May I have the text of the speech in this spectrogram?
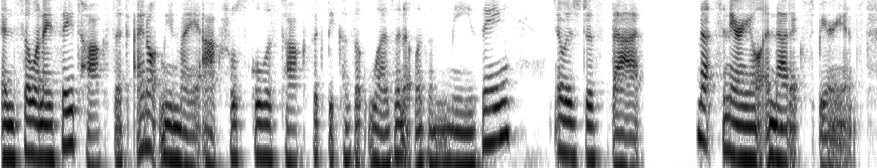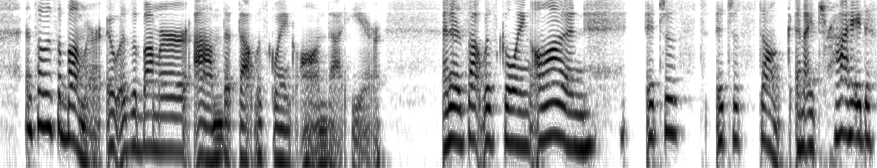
And so when I say toxic, I don't mean my actual school was toxic because it wasn't. It was amazing. It was just that that scenario and that experience. And so it was a bummer. It was a bummer um, that that was going on that year. And as that was going on, it just it just stunk. And I tried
